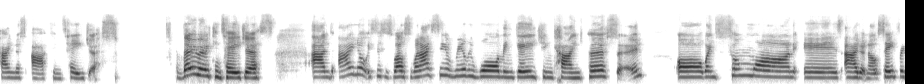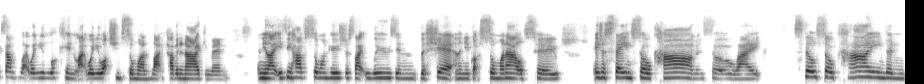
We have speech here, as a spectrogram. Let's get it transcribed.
kindness are contagious. Very, very contagious. And I notice this as well. So when I see a really warm, engaging, kind person, or when someone is, I don't know, say for example, like when you're looking, like when you're watching someone like having an argument, and you're like, if you have someone who's just like losing the shit, and then you've got someone else who is just staying so calm and so like still so kind and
